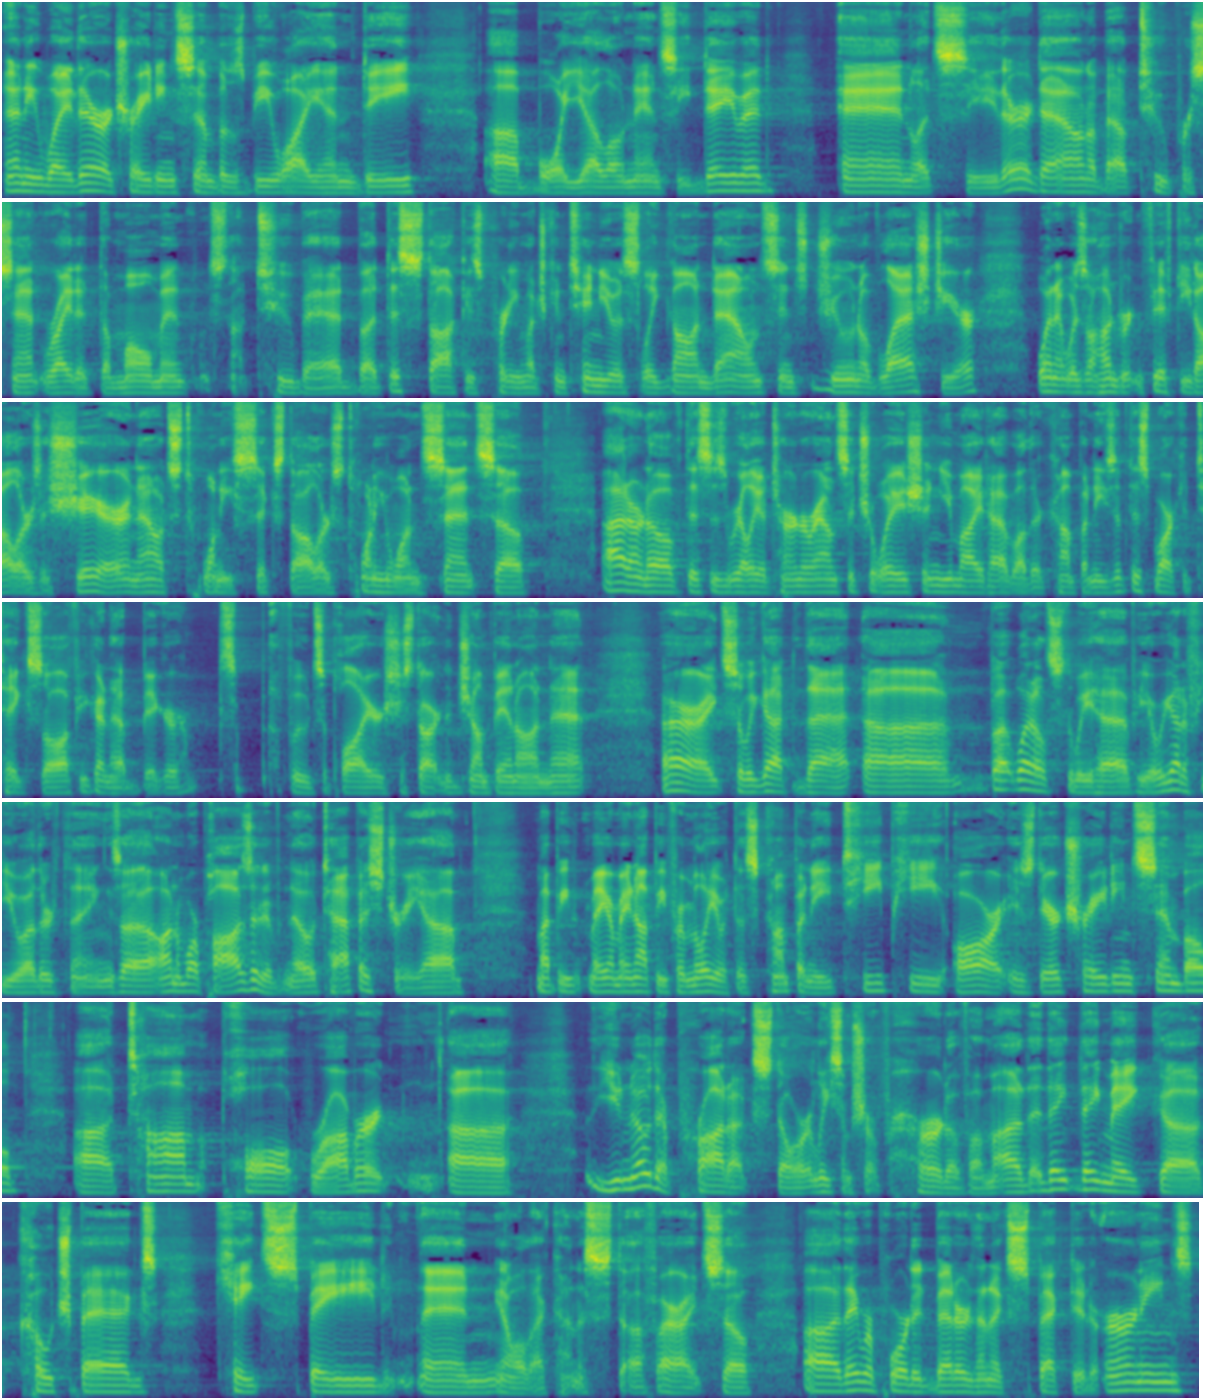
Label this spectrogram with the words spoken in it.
anyway, there are trading symbols BYND, uh, Boy Yellow, Nancy David. And let's see, they're down about 2% right at the moment. It's not too bad, but this stock has pretty much continuously gone down since June of last year when it was $150 a share, and now it's $26.21. So I don't know if this is really a turnaround situation. You might have other companies. If this market takes off, you're going to have bigger food suppliers just starting to jump in on that. All right, so we got that. Uh, but what else do we have here? We got a few other things. Uh, on a more positive note, Tapestry. Uh, might be may or may not be familiar with this company. TPR is their trading symbol. Uh, Tom Paul Robert. Uh, you know their products, though, or at least I'm sure I've heard of them. Uh, they they make Coach bags, Kate Spade, and you know all that kind of stuff. All right, so. Uh, they reported better than expected earnings,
